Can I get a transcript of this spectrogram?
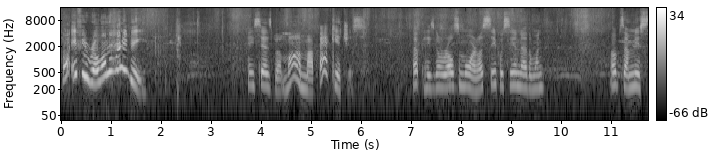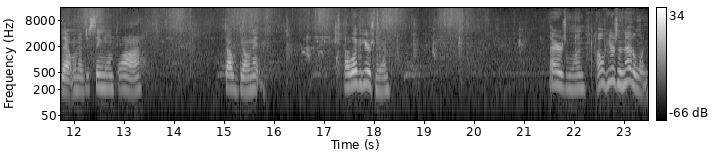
What if you roll on the honeybee? He says, but Mom, my back itches. Oh, he's going to roll some more. Let's see if we see another one. Oops, I missed that one. I just seen one fly. Doggone it. Oh, over here's one. There's one. Oh, here's another one.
